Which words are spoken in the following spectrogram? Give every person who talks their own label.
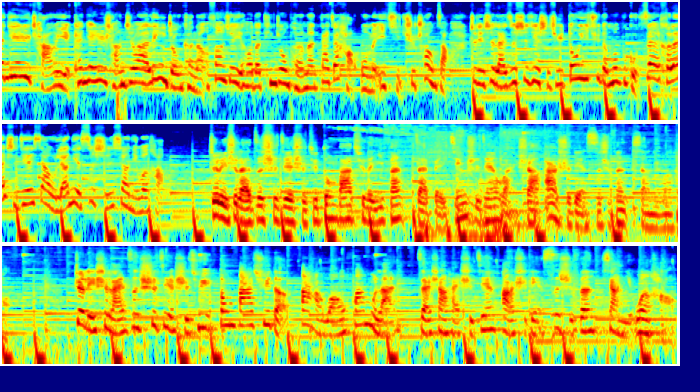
Speaker 1: 看见日常，也看见日常之外另一种可能。放学以后的听众朋友们，大家好，我们一起去创造。这里是来自世界时区东一区的莫布谷，在荷兰时间下午两点四十向你问好。
Speaker 2: 这里是来自世界时区东八区的一帆，在北京时间晚上二十点四十分向你问好。
Speaker 3: 这里是来自世界时区东八区的霸王花木兰，在上海时间二十点四十分向你问好。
